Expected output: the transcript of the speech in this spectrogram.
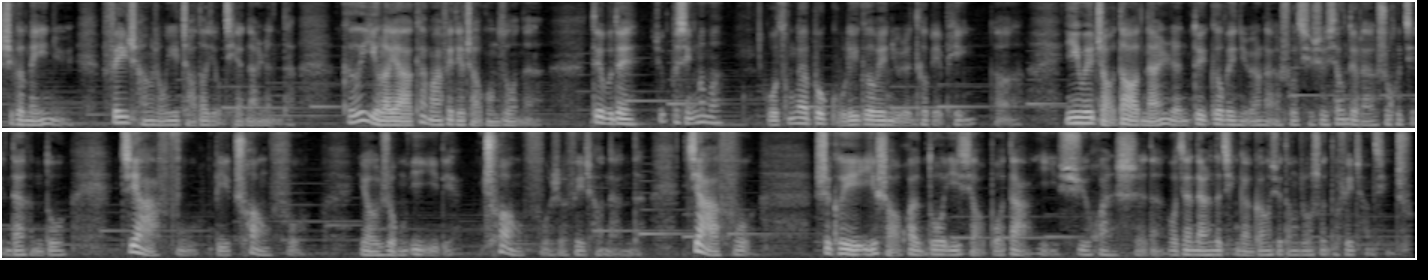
是个美女，非常容易找到有钱男人的。可以了呀，干嘛非得找工作呢？对不对？就不行了吗？我从来不鼓励各位女人特别拼啊，因为找到男人对各位女人来说，其实相对来说会简单很多。嫁富比创富要容易一点，创富是非常难的。嫁富是可以以少换多，以小博大，以虚换实的。我在《男人的情感刚需》当中说的非常清楚，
